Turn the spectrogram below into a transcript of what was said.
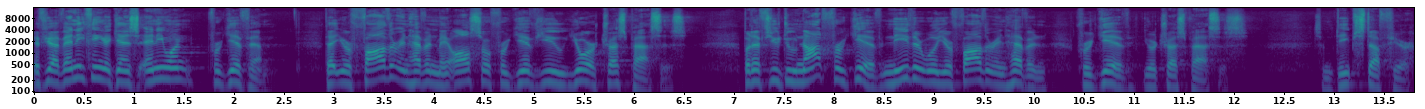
if you have anything against anyone, forgive him, that your Father in heaven may also forgive you your trespasses. But if you do not forgive, neither will your Father in heaven forgive your trespasses. Some deep stuff here.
